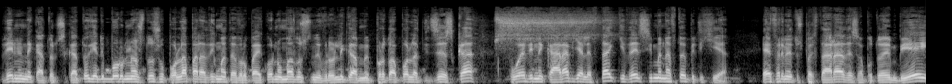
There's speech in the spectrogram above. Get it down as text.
δεν είναι 100% γιατί μπορούν να σου δώσω πολλά παραδείγματα ευρωπαϊκών ομάδων στην Ευρωλίγκα με πρώτα απ' όλα τη ΤΣΣΚΑ που έδινε καράβια λεφτά και δεν σήμαινε αυτό επιτυχία. Έφερνε τους παιχταράδες από το NBA,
